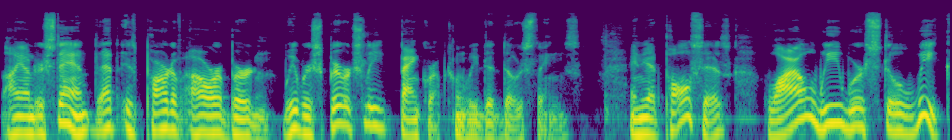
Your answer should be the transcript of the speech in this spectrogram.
I understand, that is part of our burden. We were spiritually bankrupt when we did those things. And yet Paul says, while we were still weak,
